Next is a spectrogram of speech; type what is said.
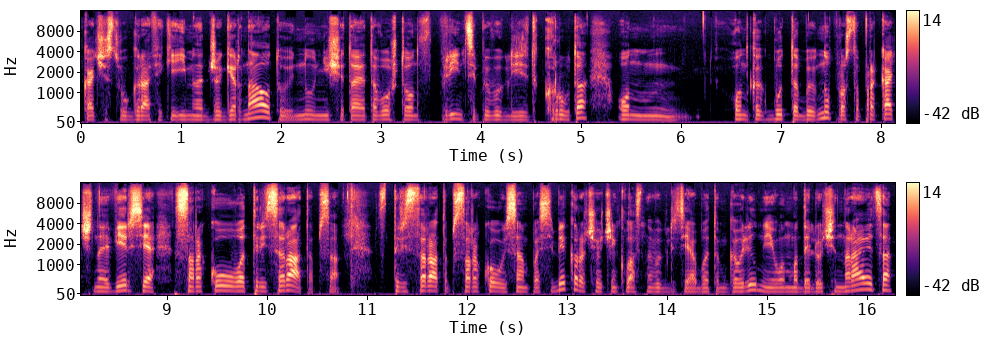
качеству графики именно Джаггернауту. Ну, не считая того, что он в принципе выглядит круто. Он он как будто бы, ну, просто прокачанная версия 40-го Трицератопса. Трицератопс 40 сам по себе, короче, очень классно выглядит, я об этом говорил, мне его модель очень нравится.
